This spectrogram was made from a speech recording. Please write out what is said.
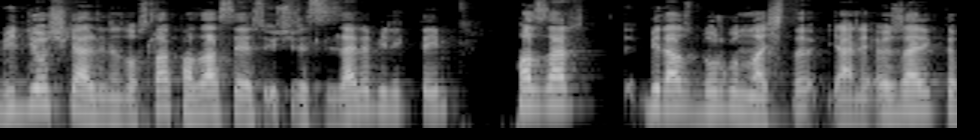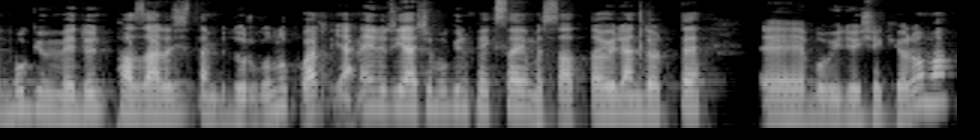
Video hoş geldiniz dostlar. Pazar serisi 3 ile sizlerle birlikteyim. Pazar biraz durgunlaştı. Yani özellikle bugün ve dün pazarda cidden bir durgunluk var. Yani henüz gerçi bugünü pek sayılmaz. Hatta öğlen 4'te e, bu videoyu çekiyorum ama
